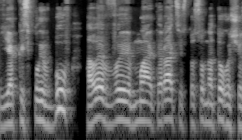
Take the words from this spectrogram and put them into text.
Якийсь вплив був, але ви маєте рацію стосовно того, що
